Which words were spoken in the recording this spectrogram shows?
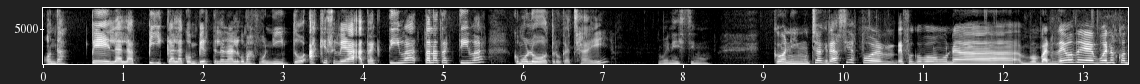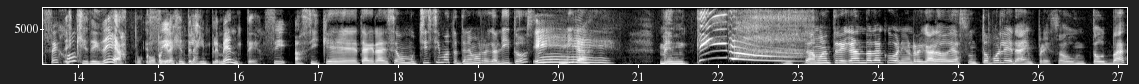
onda, pela, la pica, la conviértela en algo más bonito. Haz que se vea atractiva, tan atractiva como lo otro, ¿cachai? Buenísimo. Connie, muchas gracias por. Fue como un bombardeo de buenos consejos. Es que de ideas, pues, como para que la gente las implemente. Sí, así que te agradecemos muchísimo. Te tenemos regalitos. ¡Eh! Mira, ¡Mentira! le estamos entregando a la Connie un regalo de Asunto Polera impreso, un tote bag,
